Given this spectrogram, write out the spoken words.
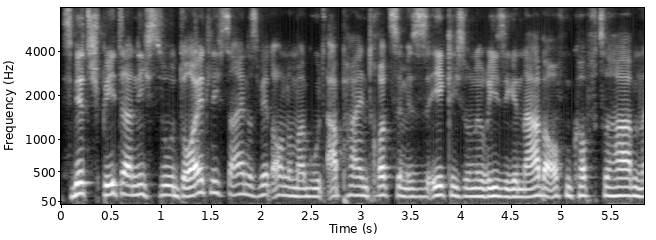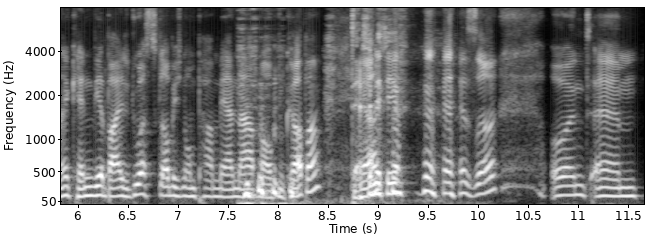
es wird später nicht so deutlich sein, das wird auch nochmal gut abheilen. Trotzdem ist es eklig, so eine riesige Narbe auf dem Kopf zu haben. Ne? Kennen wir beide. Du hast, glaube ich, noch ein paar mehr Narben auf dem Körper. Definitiv. so. Und ähm,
